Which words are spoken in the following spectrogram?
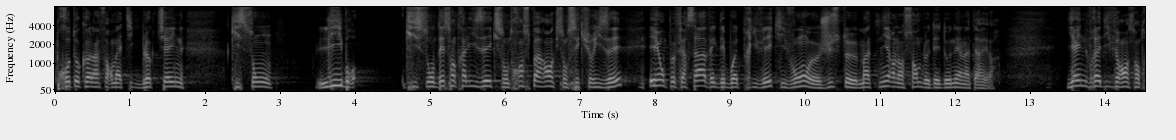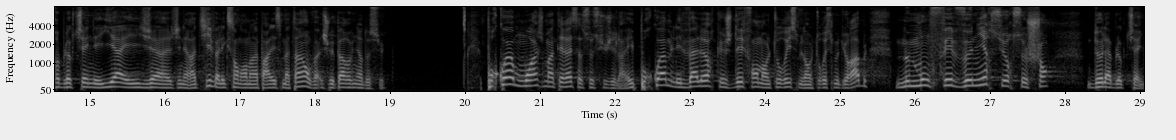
protocoles informatiques blockchain qui sont libres, qui sont décentralisés, qui sont transparents, qui sont sécurisés. Et on peut faire ça avec des boîtes privées qui vont euh, juste maintenir l'ensemble des données à l'intérieur. Il y a une vraie différence entre blockchain et IA et IA générative. Alexandre en a parlé ce matin, je ne vais pas revenir dessus. Pourquoi moi je m'intéresse à ce sujet-là Et pourquoi les valeurs que je défends dans le tourisme et dans le tourisme durable me m'ont fait venir sur ce champ de la blockchain?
